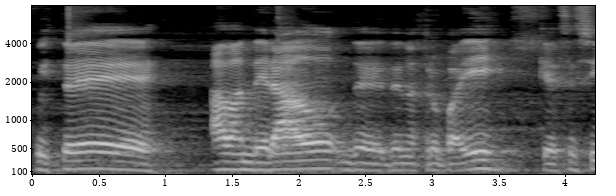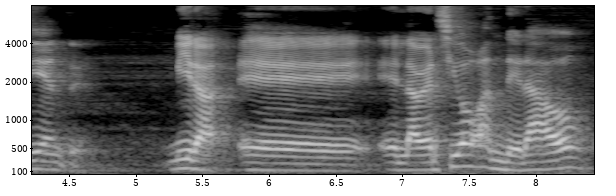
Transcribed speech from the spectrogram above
fuiste abanderado de, nuestro país, ¿qué se siente? Mira, eh, el haber sido abanderado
